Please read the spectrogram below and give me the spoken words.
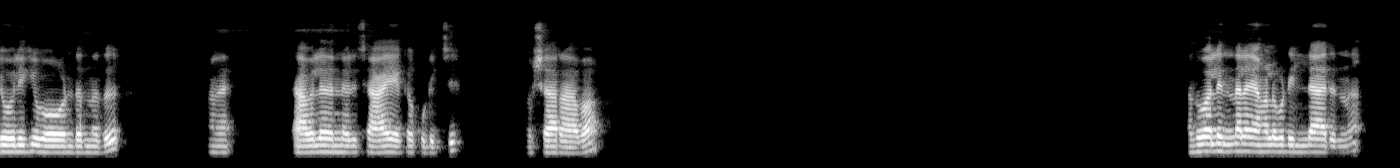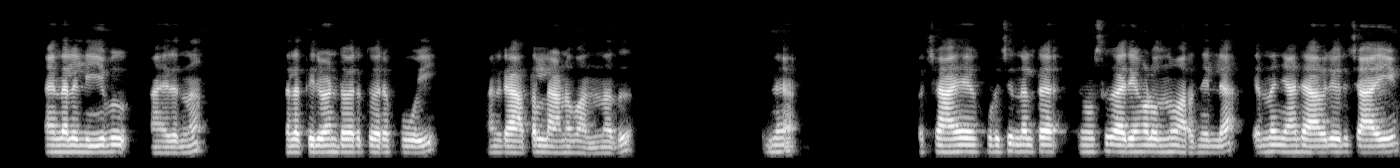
ജോലിക്ക് പോകേണ്ടുന്നത്. അങ്ങനെ രാവിലെ തന്നെ ഒരു ചായയൊക്കെ കുടിച്ച് ഉഷാറാവാം. അതുപോലെ ഇന്നലെ ഞങ്ങളിവിടെ ഇല്ലായിരുന്നു. ഇന്നലെ ലീവ് ആയിരുന്നു. ഇന്നലെ തിരുവനന്തപുരത്ത് വരെ പോയി. അങ്ങനെ രാത്രിയിലാണ് വന്നത്. പിന്നെ ചായ കുടിച്ച് ഇന്നലത്തെ ന്യൂസ് കാര്യങ്ങളൊന്നും അറിഞ്ഞില്ല. എന്ന് ഞാൻ രാവിലെ ഒരു ചായയും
